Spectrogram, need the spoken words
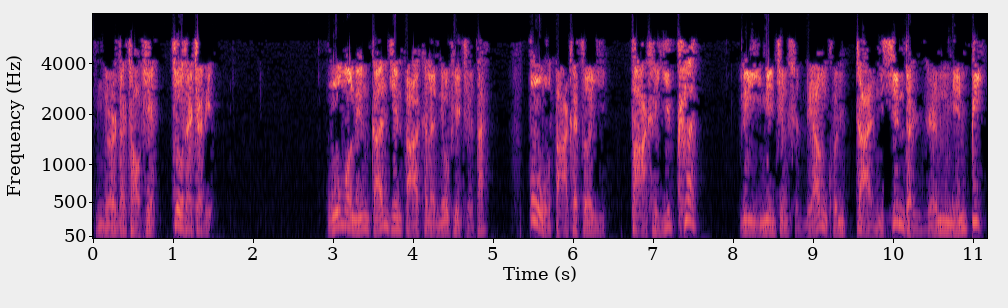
女儿的照片就在这里。”吴梦玲赶紧打开了牛皮纸袋，不打开则已，打开一看，里面竟是两捆崭新的人民币。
